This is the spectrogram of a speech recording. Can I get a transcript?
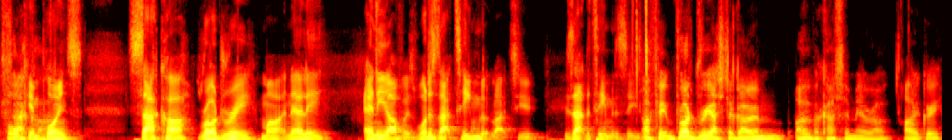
talking Saka. points. Saka, Rodri, Martinelli, any others? What does that team look like to you? Is that the team of the season? I think Rodri has to go in over Casemiro. I agree.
